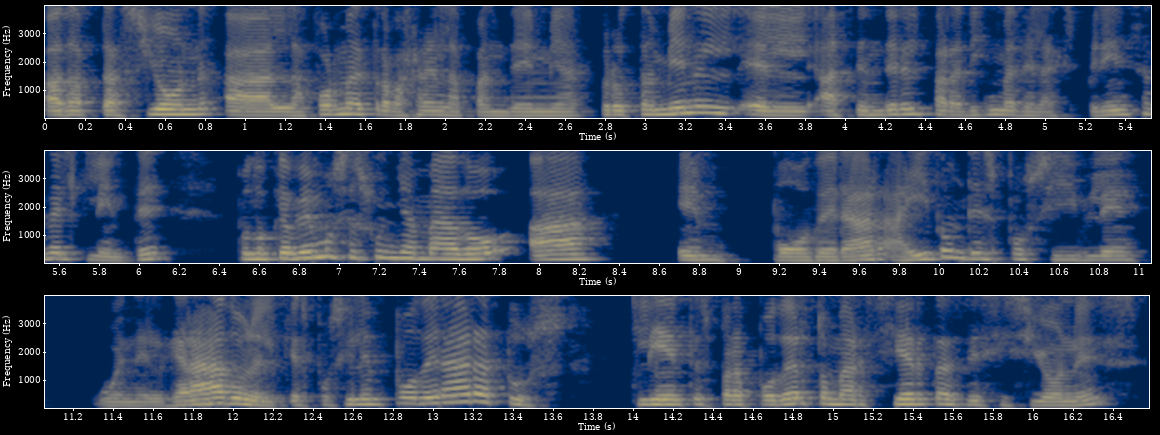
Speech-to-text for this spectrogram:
adaptación a la forma de trabajar en la pandemia, pero también el, atender el paradigma de la experiencia del cliente, pues lo que vemos es un llamado a empoderar ahí donde es posible o en el grado en el que es posible, empoderar a tus clientes para poder tomar ciertas decisiones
